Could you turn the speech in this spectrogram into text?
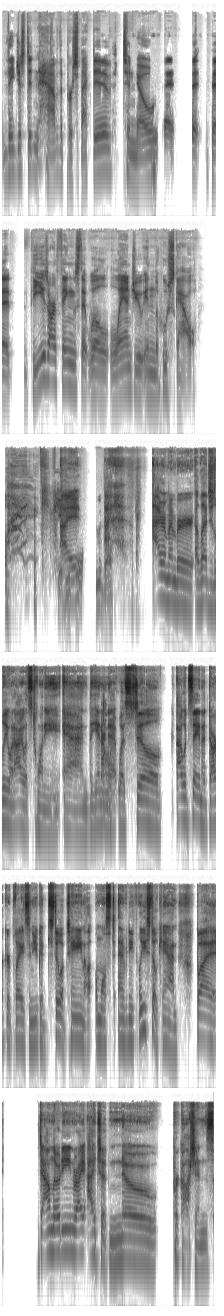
they just didn't have the perspective to know that that that these are things that will land you in the Huskow. Like, I- can't do that. I remember allegedly when I was 20 and the internet was still, I would say, in a darker place, and you could still obtain almost anything. Well, you still can, but downloading, right? I took no precautions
